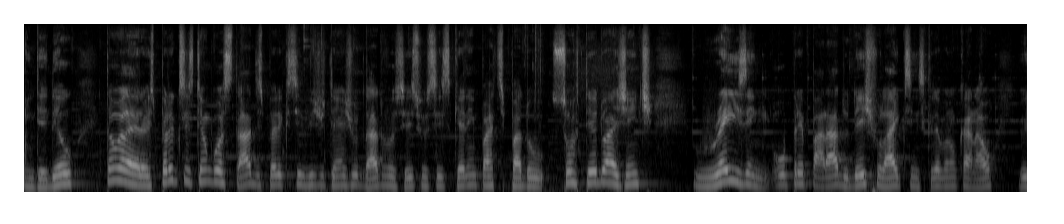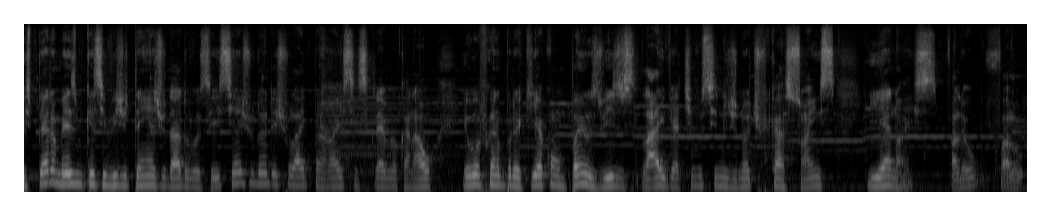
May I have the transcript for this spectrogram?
Entendeu? Então, galera, eu espero que vocês tenham gostado, espero que esse vídeo tenha ajudado vocês. Se vocês querem participar do sorteio do agente Raising ou preparado, deixa o like, se inscreva no canal. Eu espero mesmo que esse vídeo tenha ajudado vocês. Se ajudou, deixa o like para nós, se inscreve no canal. Eu vou ficando por aqui, acompanhe os vídeos, live, ativa o sino de notificações e é nóis. Valeu, falou.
